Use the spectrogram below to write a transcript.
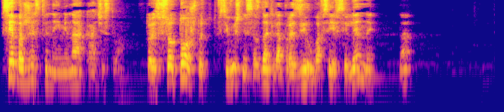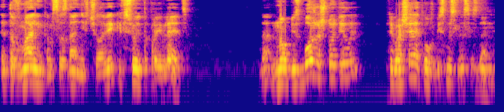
все божественные имена, качества. То есть все то, что Всевышний Создатель отразил во всей Вселенной, да, это в маленьком создании в человеке все это проявляется. Да? Но безбожие что делает? Превращает его в бессмысленное создание.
